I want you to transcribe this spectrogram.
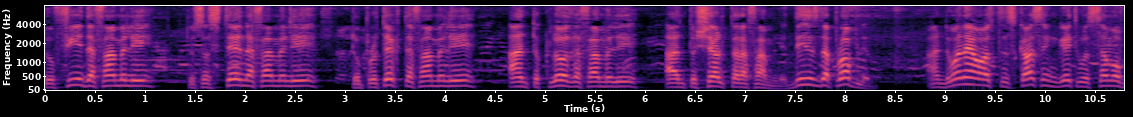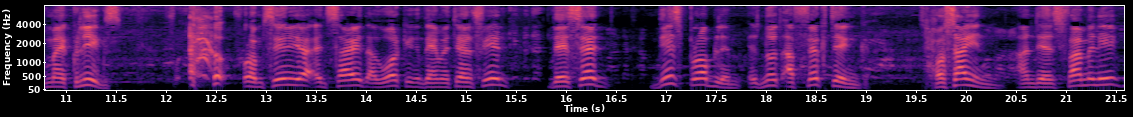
to feed a family, to sustain a family, to protect a family, and to clothe a family, and to shelter a family. This is the problem. And when I was discussing it with some of my colleagues from Syria inside and working in the humanitarian field, they said this problem is not affecting Hussein and his family,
